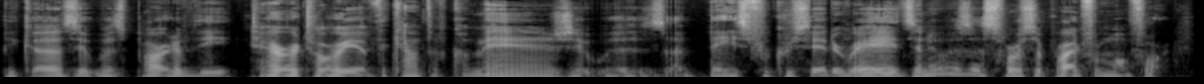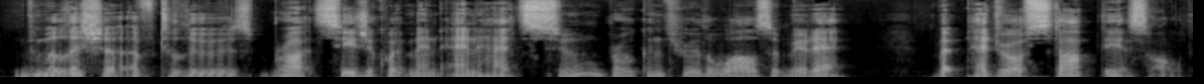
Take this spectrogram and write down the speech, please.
because it was part of the territory of the Count of Comminges, it was a base for Crusader raids, and it was a source of pride for Montfort. The militia of Toulouse brought siege equipment and had soon broken through the walls of Muret. But Pedro stopped the assault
